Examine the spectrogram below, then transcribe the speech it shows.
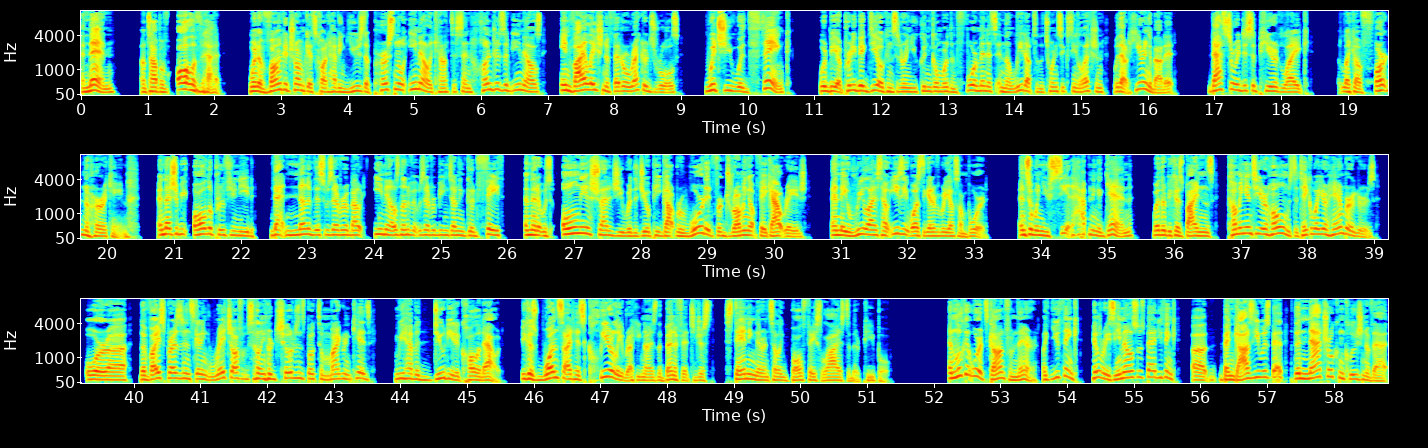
And then, on top of all of that, when Ivanka Trump gets caught having used a personal email account to send hundreds of emails in violation of federal records rules, which you would think would be a pretty big deal considering you couldn't go more than four minutes in the lead up to the 2016 election without hearing about it. That story disappeared like like a fart in a hurricane. And that should be all the proof you need that none of this was ever about emails, none of it was ever being done in good faith, and that it was only a strategy where the GOP got rewarded for drumming up fake outrage and they realized how easy it was to get everybody else on board. And so when you see it happening again, whether because Biden's coming into your homes to take away your hamburgers or uh, the vice president's getting rich off of selling her children's book to migrant kids, we have a duty to call it out because one side has clearly recognized the benefit to just standing there and telling bald faced lies to their people. And look at where it's gone from there. Like, you think Hillary's emails was bad? You think uh, Benghazi was bad? The natural conclusion of that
